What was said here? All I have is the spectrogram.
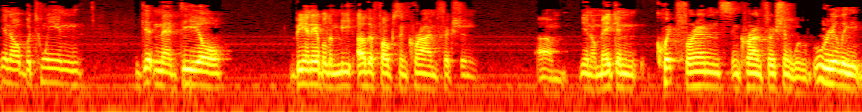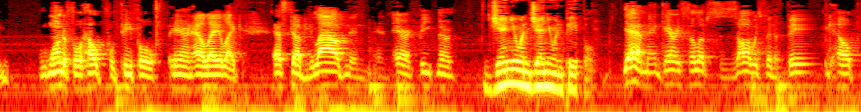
you know, between getting that deal, being able to meet other folks in crime fiction, um, you know, making quick friends in crime fiction with really wonderful, helpful people here in LA, like S.W. Lauden and, and Eric Beetner genuine, genuine people. Yeah, man. Gary Phillips has always been a big help.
